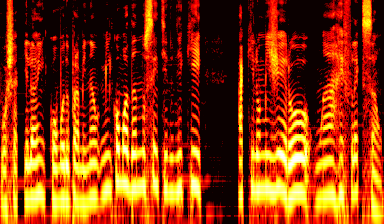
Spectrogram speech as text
poxa, aquilo é incômodo para mim, não, me incomodando no sentido de que aquilo me gerou uma reflexão.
